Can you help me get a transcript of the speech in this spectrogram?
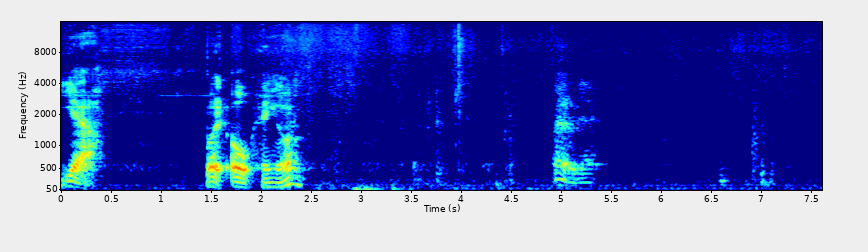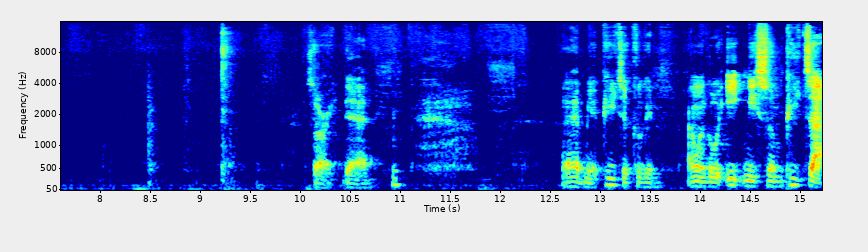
yeah. But oh, hang on. I know that. Sorry, Dad. I had me a pizza cooking. I'm gonna go eat me some pizza.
